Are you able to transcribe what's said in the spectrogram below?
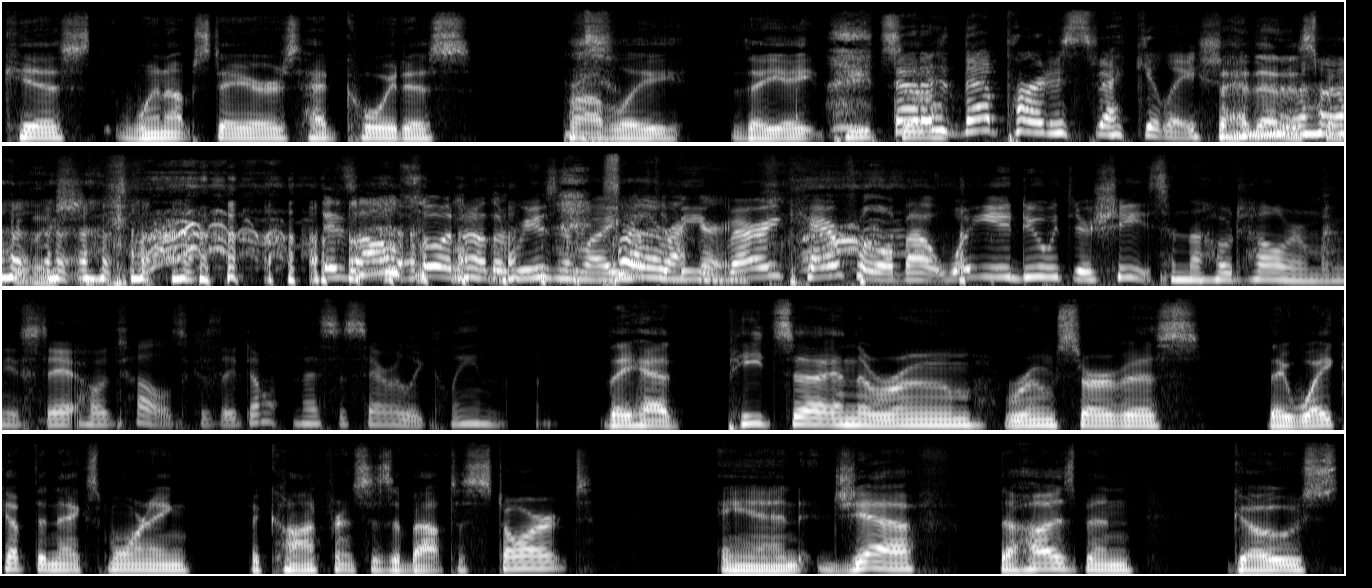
kissed, went upstairs, had coitus. Probably they ate pizza. That is, that part is speculation. That- that is speculation. It's also another reason why you For have the to be very careful about what you do with your sheets in the hotel room when you stay at hotels because they don't necessarily clean them. they had pizza in the room, room service. They wake up the next morning. The conference is about to start, and Jeff, the husband, goes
